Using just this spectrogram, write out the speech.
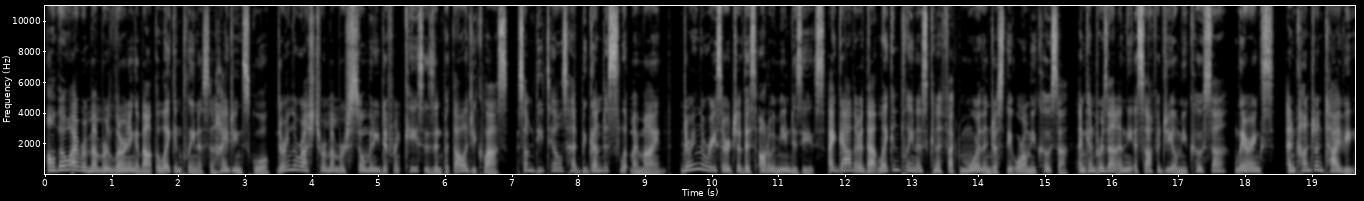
Although I remember learning about the lichen planus in hygiene school, during the rush to remember so many different cases in pathology class, some details had begun to slip my mind. During the research of this autoimmune disease, I gathered that lichen planus can affect more than just the oral mucosa and can present in the esophageal mucosa, larynx, and conjunctiva,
